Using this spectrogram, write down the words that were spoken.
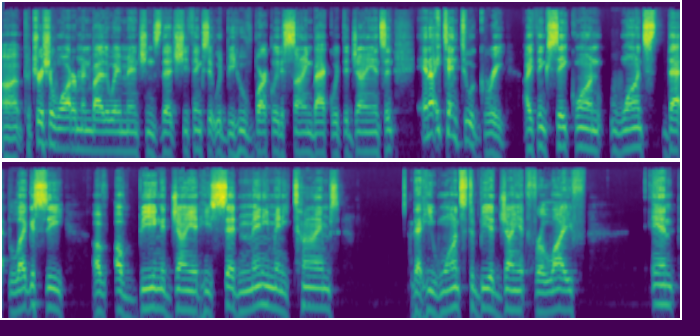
Uh, Patricia Waterman, by the way, mentions that she thinks it would behoove Barkley to sign back with the Giants, and and I tend to agree. I think Saquon wants that legacy of of being a Giant. He's said many many times that he wants to be a Giant for life, and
